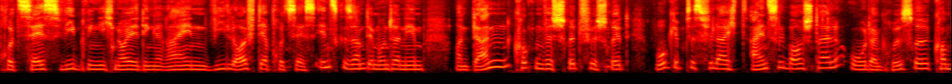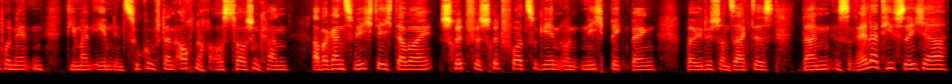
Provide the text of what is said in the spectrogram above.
Prozess, wie bringe ich neue Dinge rein, wie läuft der Prozess insgesamt im Unternehmen und dann gucken wir Schritt für Schritt, wo gibt es vielleicht Einzelbausteine oder größere Komponenten, die man eben in Zukunft dann auch noch austauschen kann. Aber ganz wichtig dabei, Schritt für Schritt vorzugehen und nicht Big Bang, weil wie du schon sagtest, dann ist relativ sicher,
